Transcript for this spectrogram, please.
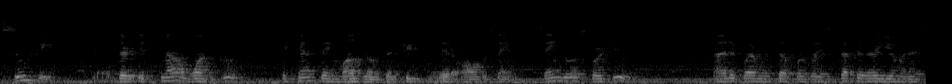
Sufi. There, it's not one group. We can't say Muslims and treat it all the same. Same goes for Jews. I declare myself as a secular humanist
